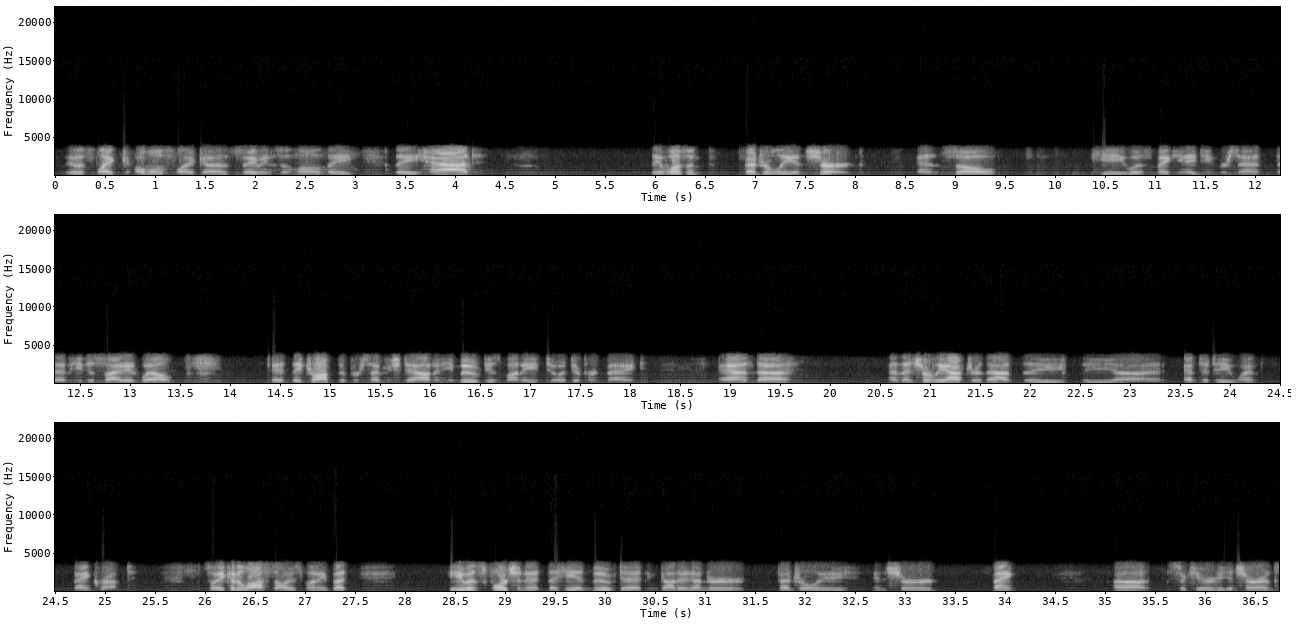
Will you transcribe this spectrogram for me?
it was like almost like a savings and loan. They they had it wasn't federally insured. And so he was making 18% then he decided well it, they dropped the percentage down and he moved his money to a different bank. And uh and then shortly after that the the uh entity went bankrupt so he could have lost all his money. But he was fortunate that he had moved it and got it under federally insured bank uh security insurance.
